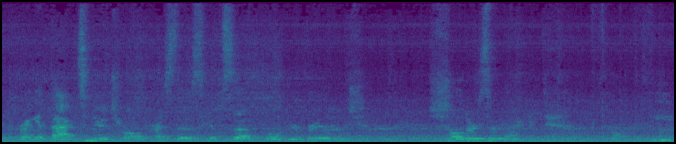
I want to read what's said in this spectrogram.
And bring it back to neutral. Press those hips up, hold your bridge. Shoulders are back and down. Front feet.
